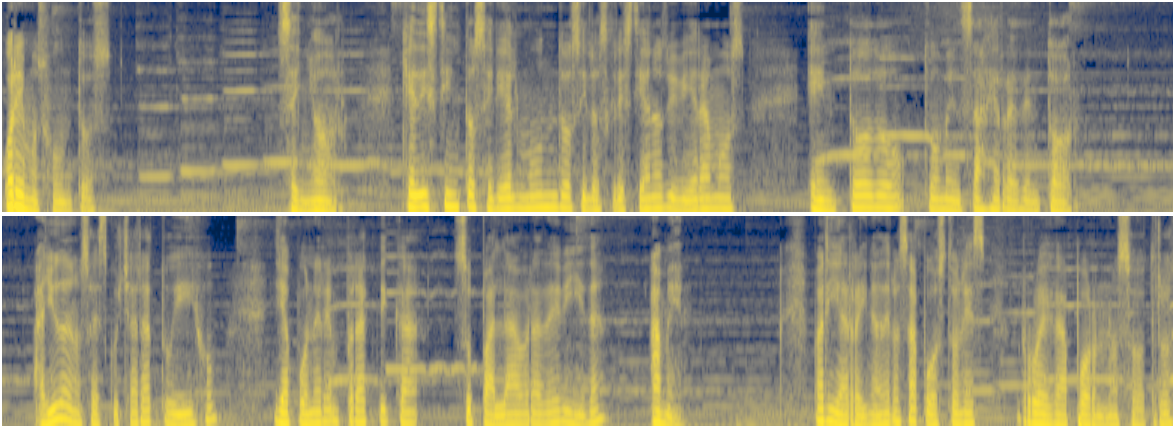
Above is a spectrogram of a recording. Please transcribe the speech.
Oremos juntos. Señor, qué distinto sería el mundo si los cristianos viviéramos en todo tu mensaje redentor. Ayúdanos a escuchar a tu Hijo y a poner en práctica su palabra de vida. Amén. María, Reina de los Apóstoles, ruega por nosotros.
